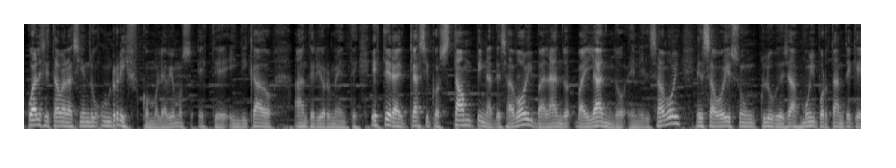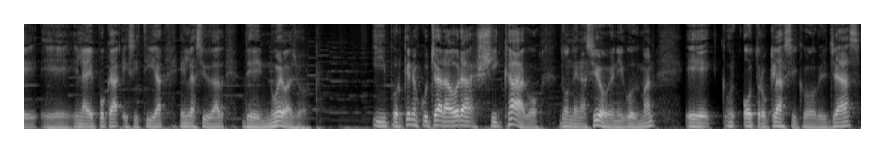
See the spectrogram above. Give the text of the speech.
cuales estaban haciendo un riff, como le habíamos este, indicado anteriormente. Este era el clásico Stomping at the Savoy, bailando, en el Savoy. El Savoy es un club de jazz muy importante que eh, en la época existía en la ciudad de Nueva York. Y por qué no escuchar ahora Chicago, donde nació Benny Goodman, eh, otro clásico de jazz.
